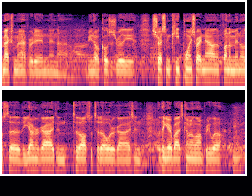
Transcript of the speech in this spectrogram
maximum effort in, and uh, you know, coach is really stressing key points right now and the fundamentals to the younger guys and to also to the older guys, and I think everybody's coming along pretty well. Mm-hmm.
